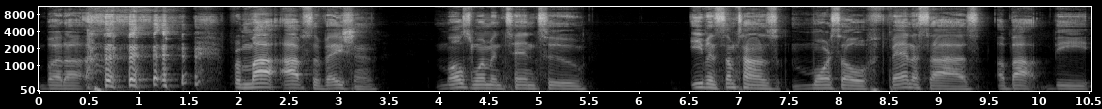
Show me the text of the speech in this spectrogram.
But uh from my observation, most women tend to even sometimes more so fantasize about the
